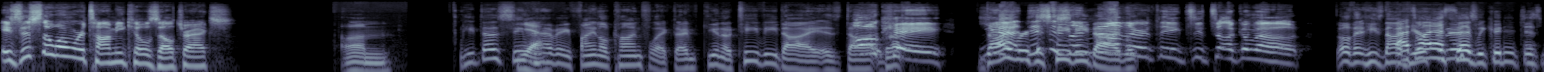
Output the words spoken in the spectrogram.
Is this the one where Tommy kills Zeltrax? Um, He does seem Yeah. to have a final conflict. I'm, you know, TV die is die. Okay. Die Yeah, versus this is TV die, but- another thing to talk about. Oh, that he's not that's here. why I this? said we couldn't just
